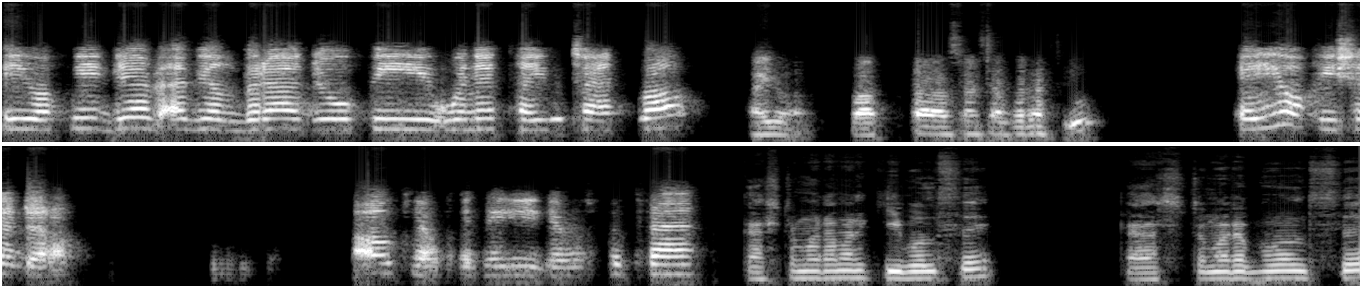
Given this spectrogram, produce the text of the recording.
ايوه في جيب ابيض برادو في ونتها يوتا عندها ايوه بقى عشان تعبر فيه ايوه في شجرة اوكي اوكي دقيقة بس فكرة কাস্টমার আমার কি বলছে কাস্টমার বলছে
